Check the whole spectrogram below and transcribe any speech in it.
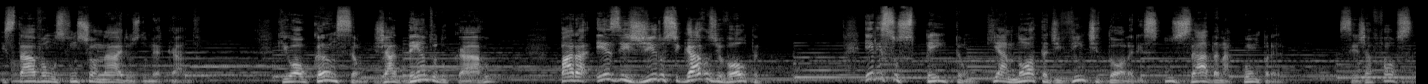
estavam os funcionários do mercado, que o alcançam já dentro do carro para exigir os cigarros de volta. Eles suspeitam que a nota de 20 dólares usada na compra seja falsa.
